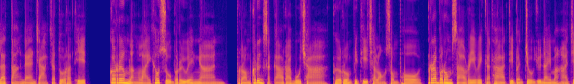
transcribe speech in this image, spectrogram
และต่างแดนจากจตุรทิศ ก็เริ่มหลั่งไหลเข้าสู่บริเวณงาน พร้อมเครื่องสักการะบูชา เพื่อร่วมพิธีฉลองสมโพธิพระบรมสารีริกธาตุที่บรรจุอยู่ในมหาเจ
